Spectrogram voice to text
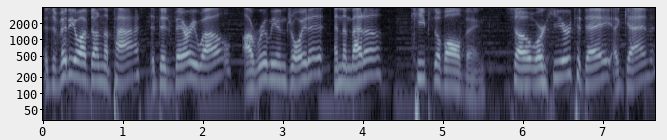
It's a video I've done in the past. It did very well. I really enjoyed it. And the meta keeps evolving. So we're here today again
